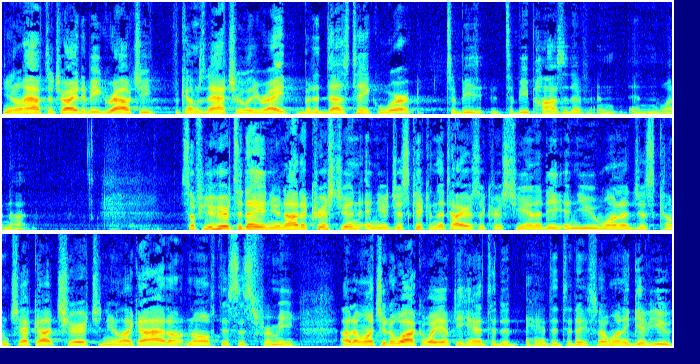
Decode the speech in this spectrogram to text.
You don't have to try to be grouchy, it comes naturally, right? But it does take work to be, to be positive and, and whatnot. So if you're here today and you're not a Christian and you're just kicking the tires of Christianity and you want to just come check out church and you're like, I don't know if this is for me. I don't want you to walk away empty handed today. So I want to give you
